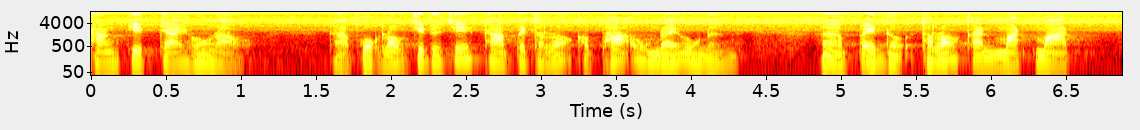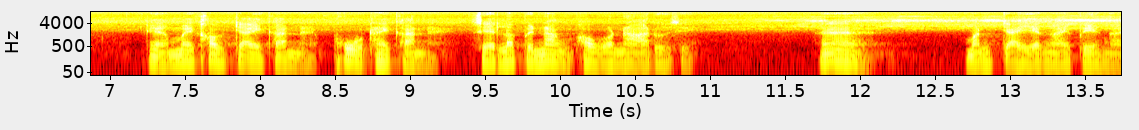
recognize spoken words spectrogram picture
ทางจิตใจของเราแต่พวกเราคิดดูสิถ้าไปทะเลาะกับพระองค์ใดองค์หนึ่งไปทะเลาะกันหมัดหมัดไม่เข้าใจกันพูดให้กัน เสร็จแล้วไปนั่งภาวนาดูสิมันใจยังไงเป็นยังไง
